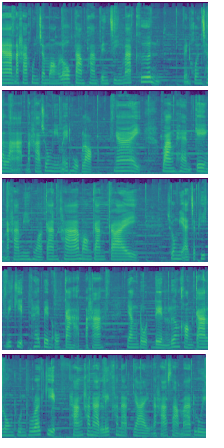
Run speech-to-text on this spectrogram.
งานนะคะ คุณจะมองโลกตามความเป็นจริงมากขึ้น เป็นคนฉลาดนะคะ ช่วงนี้ไม่ถูกหลอกง่าย วางแผนเก่งนะคะ มีหัวการค้ามองการไกล ช่วงนี้อาจจะพลิกวิกฤตให้เป็นโอกาสนะคะ ยังโดดเด่นเรื่องของการลงทุนธุรกิจ ทั้งขนาดเล็กขนาดใหญ่นะคะ สามารถลุย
